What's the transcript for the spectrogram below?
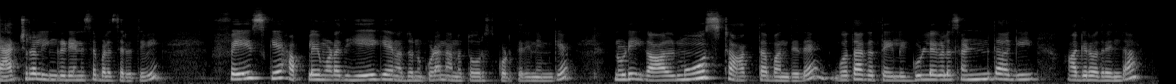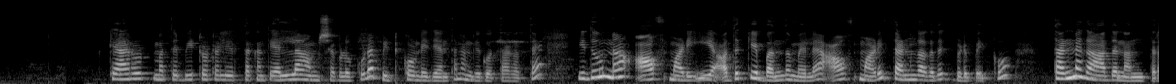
ನ್ಯಾಚುರಲ್ ಇಂಗ್ರೀಡಿಯೆಂಟ್ಸೇ ಬಳಸಿರ್ತೀವಿ. ಫೇಸ್ಗೆ ಅಪ್ಲೈ ಮಾಡೋದು ಹೇಗೆ ಅನ್ನೋದನ್ನು ಕೂಡ ನಾನು ತೋರಿಸ್ಕೊಡ್ತೀನಿ ನಿಮಗೆ. ನೋಡಿ, ಈಗ ಆಲ್ಮೋಸ್ಟ್ ಆಗ್ತಾ ಬಂದಿದೆ. ಗೊತ್ತಾಗುತ್ತೆ ಇಲ್ಲಿ ಗುಳ್ಳೆಗಳು ಸಣ್ಣದಾಗಿ ಆಗಿರೋದ್ರಿಂದ ಕ್ಯಾರೋಟ್ ಮತ್ತು ಬೀಟ್ರೋಟಲ್ಲಿ ಇರ್ತಕ್ಕಂಥ ಎಲ್ಲ ಅಂಶಗಳು ಕೂಡ ಬಿಟ್ಕೊಂಡಿದೆ ಅಂತ ನಮಗೆ ಗೊತ್ತಾಗುತ್ತೆ. ಇದನ್ನು ಆಫ್ ಮಾಡಿ ಅದಕ್ಕೆ ಬಂದ ಮೇಲೆ ಆಫ್ ಮಾಡಿ ತಣ್ಣಗಾಗೋದಕ್ಕೆ ಬಿಡಬೇಕು. ತಣ್ಣಗಾದ ನಂತರ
